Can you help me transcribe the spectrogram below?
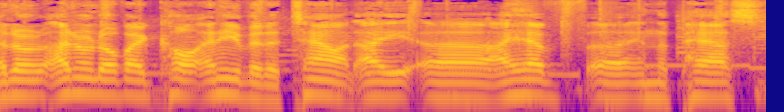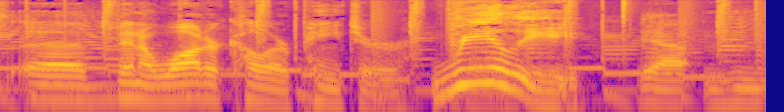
I don't. I don't know if I call any of it a talent. I uh, I have uh, in the past uh, been a watercolor painter. Really? Yeah. hmm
